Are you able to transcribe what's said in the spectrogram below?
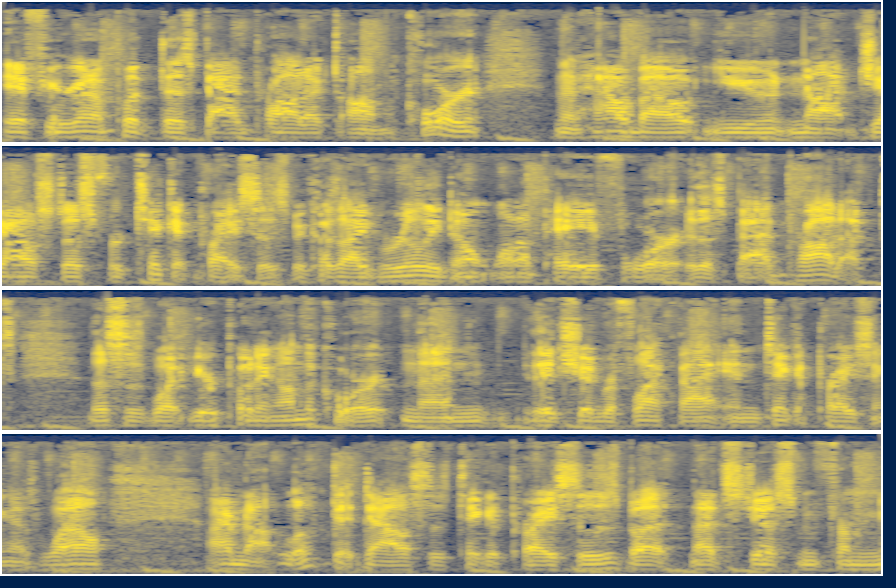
if you're going to put this bad product on the court, then how about you not joust us for ticket prices? Because I really don't want to pay for this bad product. This is what you're putting on the court, and then it should reflect that in ticket pricing as well. I've not looked at Dallas's ticket prices, but that's just from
